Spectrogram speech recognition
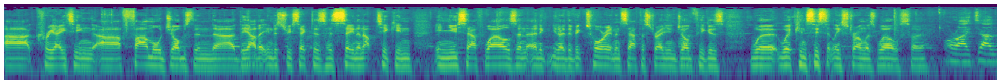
uh, creating. Uh, far more jobs than uh, the other industry sectors, has seen an uptick in, in New South Wales, and, and you know the Victorian and South Australian job figures were, were consistently strong as well. So. All right, uh,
